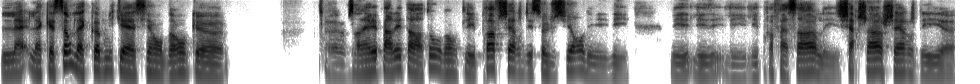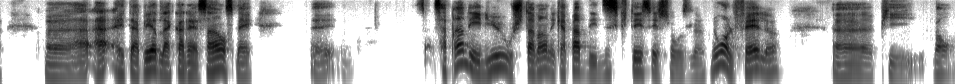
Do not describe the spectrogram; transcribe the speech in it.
la, question de la communication, donc, vous en avez parlé tantôt, donc les profs cherchent des solutions, les, professeurs, les chercheurs cherchent à, établir de la connaissance, mais ça, prend des lieux où justement on est capable de discuter ces choses-là. Nous, on le fait, là. puis, bon,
